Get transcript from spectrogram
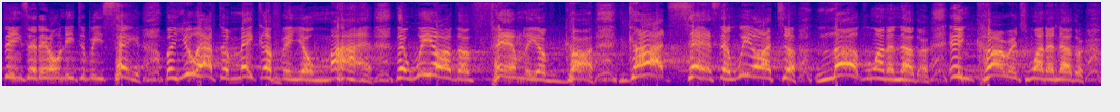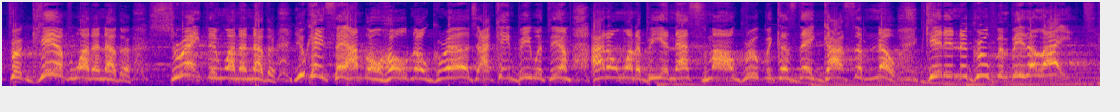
things that they don't need to be saying. But you have to make up in your mind that we are the family of God. God says that we are to love one another, encourage one another, forgive one another, strengthen one another. You can't say, I'm going to hold no grudge. I can't be with them. I don't want to be in that small group because they gossip. No, get in the group and be the light.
